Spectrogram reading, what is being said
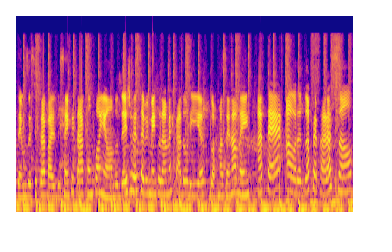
temos esse trabalho de sempre estar acompanhando desde o recebimento da mercadoria, do armazenamento, até a hora da preparação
